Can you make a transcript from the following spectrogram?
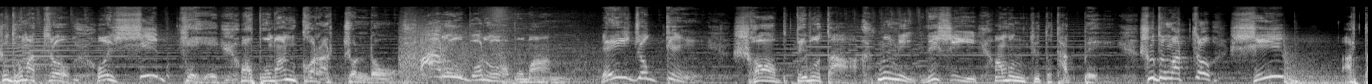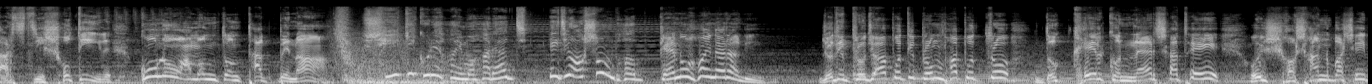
শুধুমাত্র ওই শিবকে অপমান করার জন্য। আরও বড় অপমান। এই যজ্ঞে সব দেবতা মুনি ঋষি আমন্ত্রিত থাকবে। শুধুমাত্র শিব আর তার স্ত্রী সতীর কোনো আমন্ত্রণ থাকবে না। সে কি করে হয় মহারাজ? এই যে অসম্ভব। কেন হয় না রানী? যদি প্রজাপতি ব্রহ্মাপুত্র দক্ষের কন্যার সাথে ওই শ্মশানবাসীর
